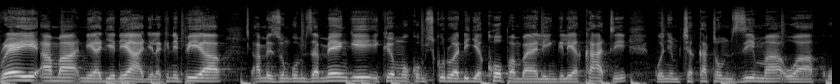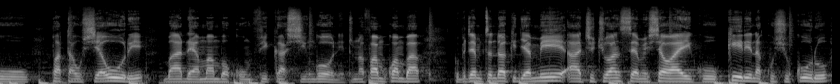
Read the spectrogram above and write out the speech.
Ray ama ni aje ni aje, lakini pia amezungumza mengi ikiwemo kumshukuru Adija Kopa ambaye aliingilia kati kwenye mchakato mzima wa kupata ushauri baada ya mambo kumfika shingoni. Tunafahamu kwamba kupitia mtandao wa kijamii uh, Chuchu ameshawahi kukiri na kushukuru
